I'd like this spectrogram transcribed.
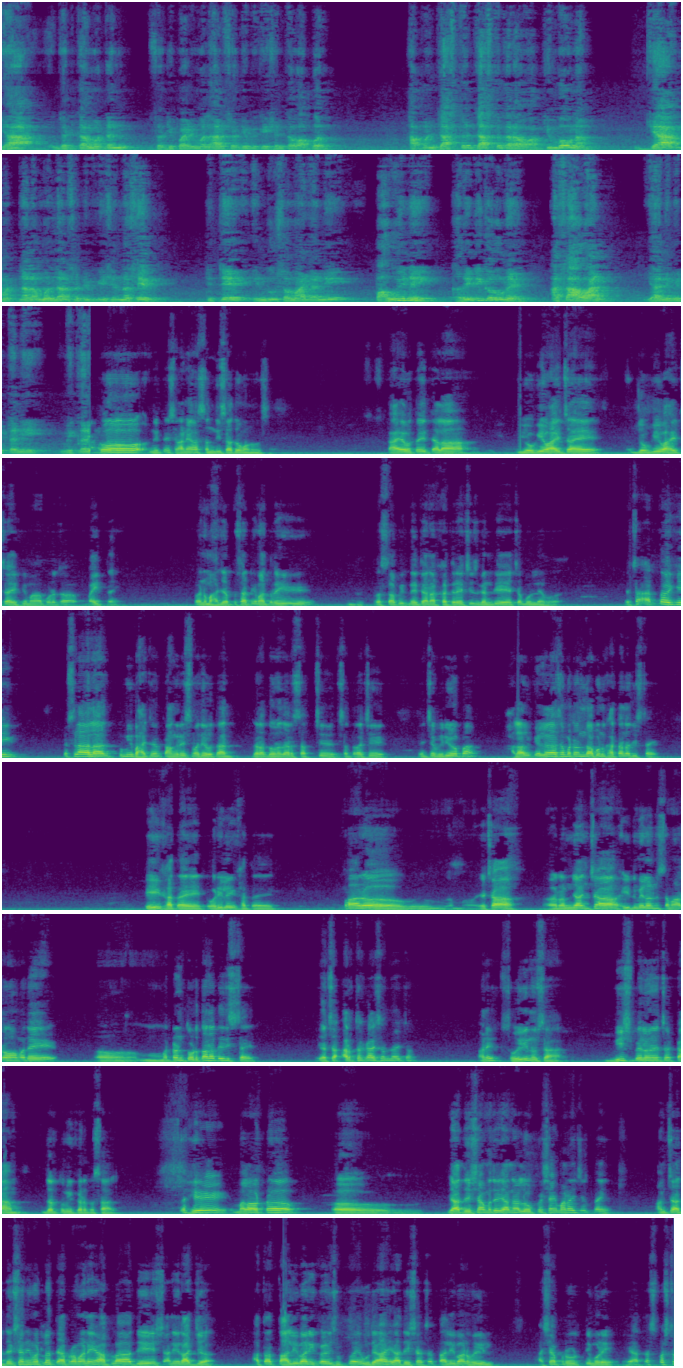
Mutton certified Malhar सर्टिफिकेशनचा वापर आपण जास्त जास्त करावा किंबहुना ज्या मटणाला मल्हार सर्टिफिकेशन नसेल तिथे हिंदू समाजाने पाहूही नाही खरेदी करू नये असं आव्हान या निमित्ताने मी करेन. तो नितेश राणे हा संधी साधू माणूस आहे. काय होतंय त्याला योगी व्हायचं आहे जोगी व्हायचं आहे की मला पुढचा माहीत नाही. पण भाजपसाठी मात्र ही प्रस्थापित नेत्यांना खतऱ्याचीच घंटी आहे याच्या बोलण्यामुळं. याचा अर्थ आहे की कसला आला? तुम्ही भाजप काँग्रेसमध्ये होतात. जरा दोन हजार सातचे सतराचे त्यांचे व्हिडिओ पहा. हलाल केलेलं असं मटण दाबून खाताना दिसत आहे तेही खात आहेत वडीलही खात आहेत फार याच्या रमजानच्या ईद मिलन समारोहामध्ये मटण तोडताना ते दिसत आहेत याचा अर्थ काय समजायचा? आणि सोयीनुसार विष पेलवण्याचं काम जर तुम्ही करत असाल तर हे मला वाटतं या देशामध्ये यांना लोकशाही म्हणायचीच नाही. आमच्या अध्यक्षांनी म्हटलं त्याप्रमाणे आपला देश आणि राज्य आता तालिबानीकडे झुकतोय उद्या या देशाचा तालिबान होईल अशा प्रवृत्तीमुळे हे आता स्पष्ट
